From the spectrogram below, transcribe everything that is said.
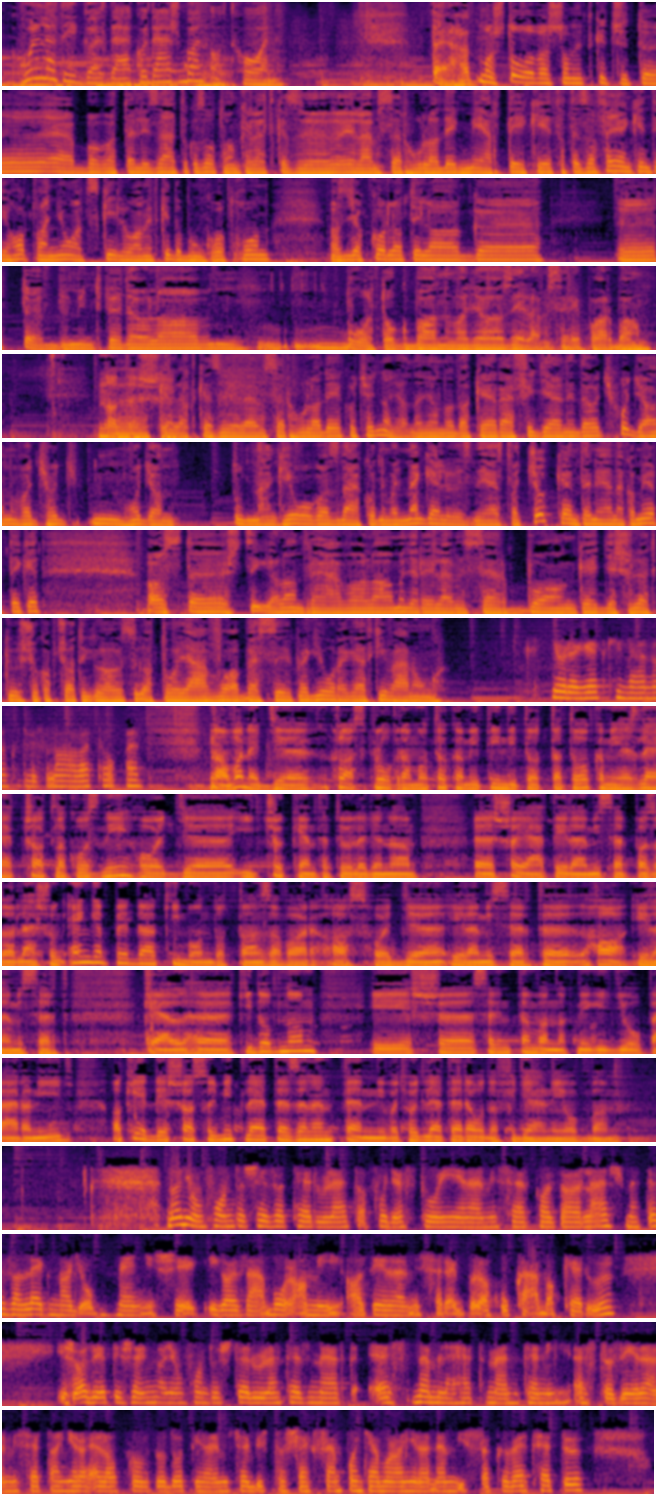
Hulladékgazdálkodásban otthon. Tehát most olvasom, itt kicsit elbagatelizáltuk az otthon keletkező élelmiszer hulladék mértékét. Hát ez a fejenkénti 68 kiló, amit kidobunk otthon, az gyakorlatilag ö, ö, több, mint például a boltokban, vagy az élelmiszeriparban Na tessék. keletkező élelmiszer hulladék, úgyhogy nagyon-nagyon oda kell rá figyelni, de hogy hogyan, vagy hogy hm, hogyan tudnánk jól gazdálkodni, vagy megelőzni ezt, vagy csökkenteni ennek a mértékét, azt Cigel Andreával, a Magyar Élelmiszerbank Egyesület külső kapcsolati igazgatójával beszéljük meg. Jó reggelt kívánunk! Jó reggelt kívánok, üdvözlöm a hallgatókat! Na, van egy ö, klassz programotok, amit indítottatok, amihez lehet csatlakozni, hogy ö, így csökkenthető legyen a saját élelmiszerpazarlásunk. Engem például kimondottan zavar az, hogy élelmiszert, ha élelmiszert kell kidobnom, és szerintem vannak még így jó páran így. A kérdés az, hogy mit lehet ezzel tenni, vagy hogy lehet erre odafigyelni jobban. Nagyon fontos ez a terület, a fogyasztói élelmiszerpazarlás, mert ez a legnagyobb mennyiség igazából, ami az élelmiszerekből a kukába kerül. És azért is egy nagyon fontos terület ez, mert ezt nem lehet menteni, ezt az élelmiszert annyira elaprózódott élelmiszerbiztonság szempontjából annyira nem visszakövethető,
